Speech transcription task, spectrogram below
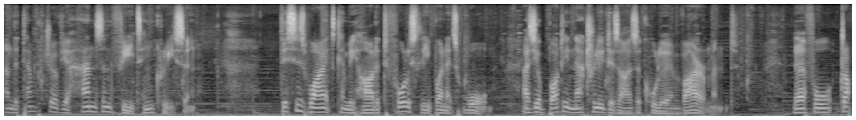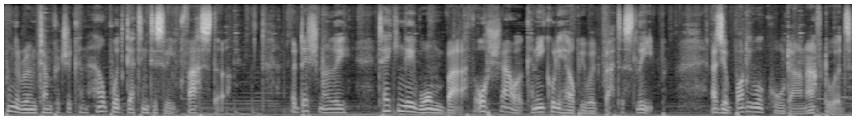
and the temperature of your hands and feet increasing. This is why it can be harder to fall asleep when it's warm, as your body naturally desires a cooler environment. Therefore, dropping the room temperature can help with getting to sleep faster. Additionally, taking a warm bath or shower can equally help you with better sleep, as your body will cool down afterwards,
